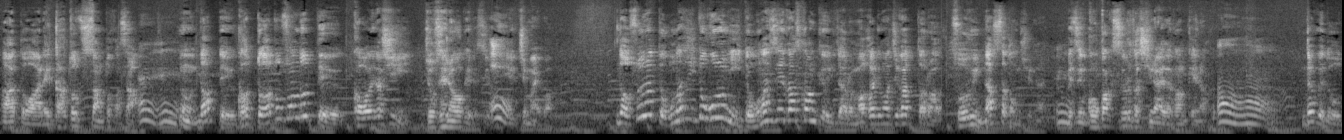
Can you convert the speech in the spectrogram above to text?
あとあれガトツさんとかさ、うんうん。うんだってガトガトさんだって可愛らしい女性なわけですよ、ええ。言っちまえば。だからそれだって同じところにいて同じ生活環境にいたら曲がり間違ったらそういうふうになってたかもしれない、うん。別に告白するだしないだ関係なく。うんうん。だけど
